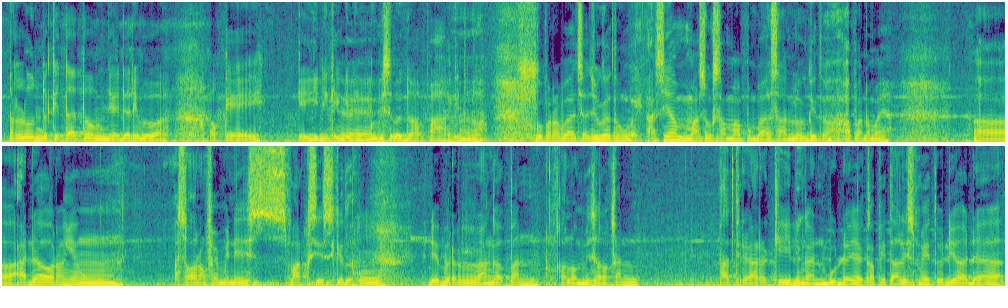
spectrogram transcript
perlu untuk kita tuh menyadari bahwa oke kayak gini kayak Iya, gini iya. gue bisa bantu apa gitu loh Gue pernah baca juga tuh, aslinya masuk sama pembahasan lo gitu. Apa namanya? Eh, ada orang yang seorang feminis Marxis gitu. Hmm. Dia beranggapan kalau misalkan patriarki dengan budaya kapitalisme itu dia ada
